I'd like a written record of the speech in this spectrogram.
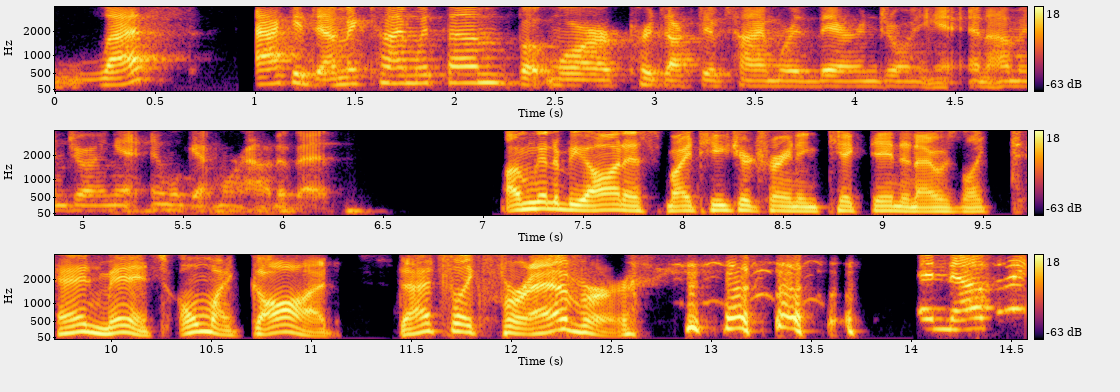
less academic time with them but more productive time where they're enjoying it and i'm enjoying it and we'll get more out of it. I'm going to be honest my teacher training kicked in and i was like 10 minutes? Oh my god that's like forever And now that I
